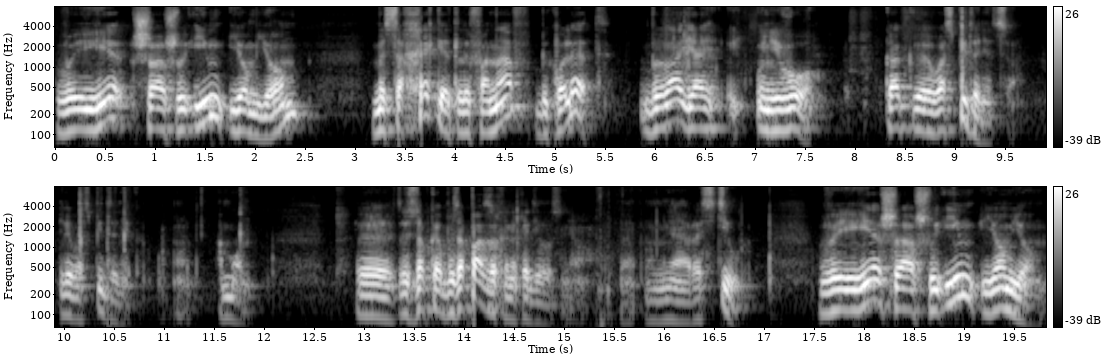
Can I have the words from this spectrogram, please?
ваие шашуим йом-йом, месахекет лефанав беколет. Была я у него как э, воспитанница или воспитанник. Вот, Амон. Э, то есть как бы за пазухой находилась у него. Так, он меня растил. Вие шашуим йом-йом.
